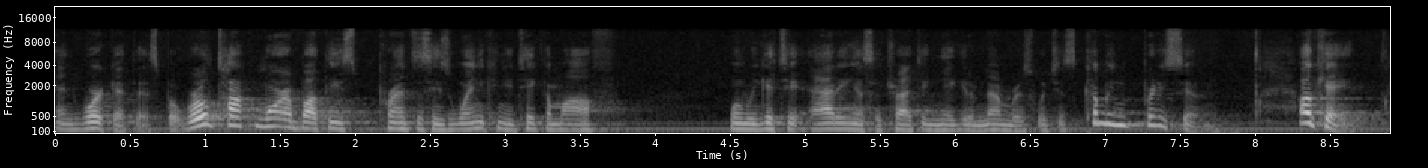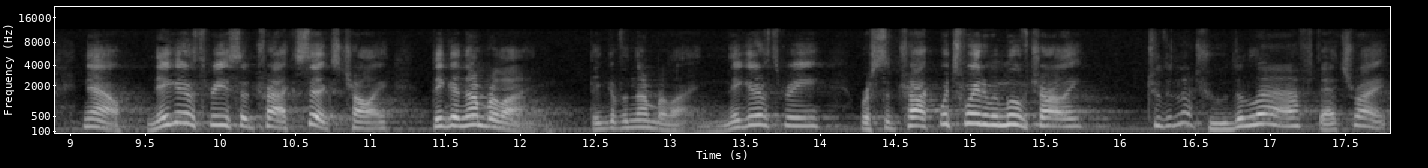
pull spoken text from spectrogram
and work at this. But we'll talk more about these parentheses. When can you take them off? When we get to adding and subtracting negative numbers, which is coming pretty soon. Okay, now, negative 3 subtract 6, Charlie. Think of a number line. Think of the number line. Negative 3, we're subtract. Which way do we move, Charlie? To the left. To the left, that's right.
